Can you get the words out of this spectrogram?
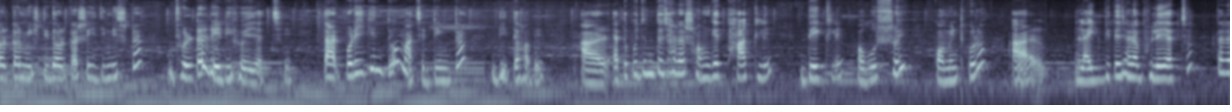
দরকার, মিষ্টি দরকার, সেই জিনিসটা ঝোলটা রেডি হয়ে যাচ্ছে। তারপরেই কিন্তু মাছের ডিমটা দিতে হবে। আর এত পর্যন্ত যারা সঙ্গে থাকলে, দেখলে অবশ্যই কমেন্ট করো আর লাইক দিতে যারা ভুলে যাচ্ছ, তারা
